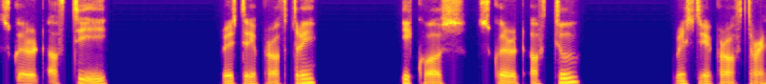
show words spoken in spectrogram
square root of t raised to the power of 3 equals square root of 2 raised to the power of 3.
